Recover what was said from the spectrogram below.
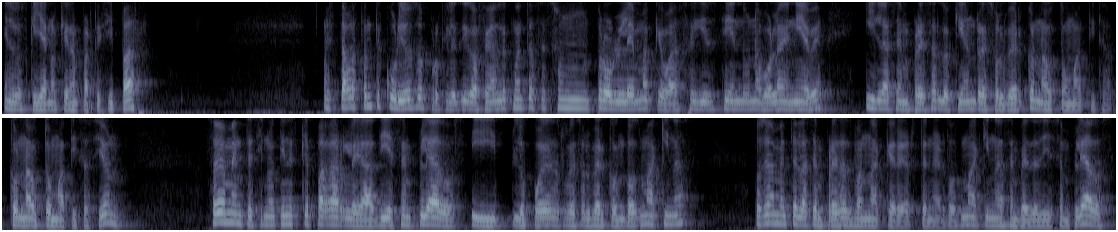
en los que ya no quieran participar. Está bastante curioso porque les digo, a final de cuentas es un problema que va a seguir siendo una bola de nieve y las empresas lo quieren resolver con, con automatización. obviamente, si no tienes que pagarle a 10 empleados y lo puedes resolver con dos máquinas, pues las empresas van a querer tener dos máquinas en vez de 10 empleados.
